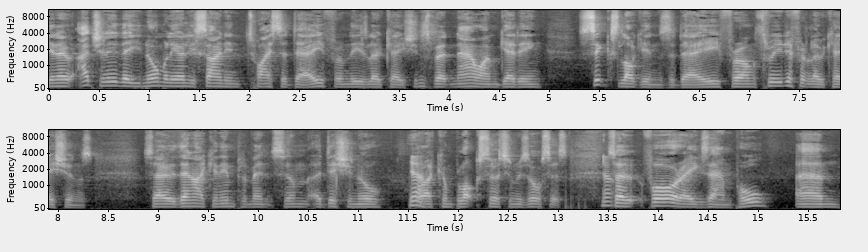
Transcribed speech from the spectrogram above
you know, actually they normally only sign in twice a day from these locations, but now I'm getting six logins a day from three different locations. So then I can implement some additional, Yeah. or I can block certain resources. Yeah. So, for example, um,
